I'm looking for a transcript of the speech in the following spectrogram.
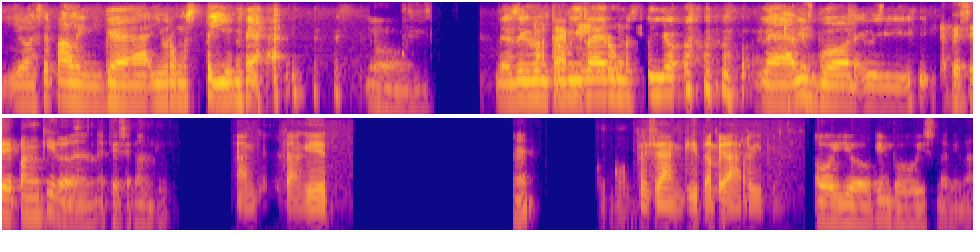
Ya maksudnya paling enggak, ya urung mesti ya. Oh. Lah sing urung perwira urung mesti yo. Lah wi bonek wi. EBC Pangki lho lan, EBC Pangki. Anggit, anggit. Eh? Bisa anggit sampai hari. Oh iya, ki boys mbak Lima.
